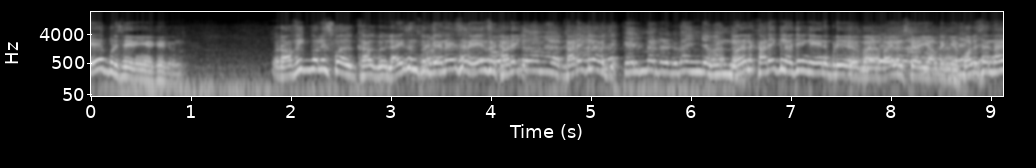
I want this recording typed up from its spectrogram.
ஏன் இப்படி செய்றீங்க? கேக்குறேன். டிராஃபிக் போலீஸ் லைசென்ஸ் பிரச்சனை சார் ஏன் சார் கடைக்கு கடைக்குல வச்சு முதல்ல கடைக்குல வச்சு நீங்க ஏன் இப்படி வயலன்ஸ் ஆள்றீங்க? போலீஸ் என்ன?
